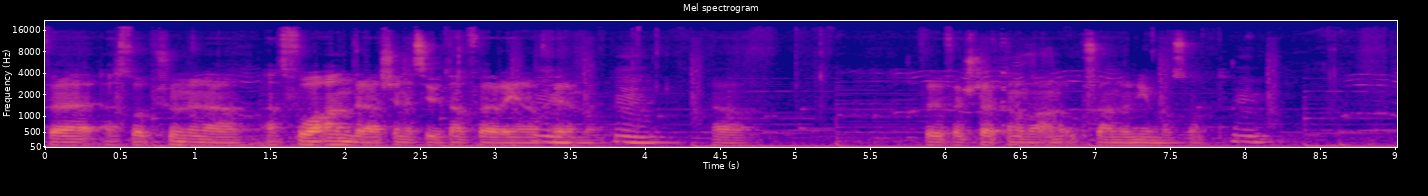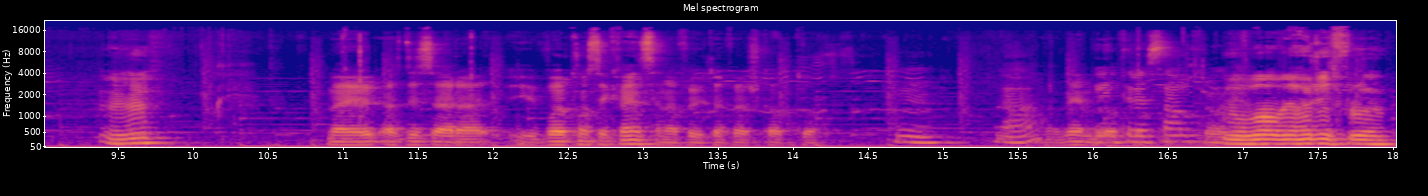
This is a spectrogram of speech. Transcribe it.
för alltså, personerna att få andra att känna sig utanför genom Mm. skärmen. Mm. Ja. För det första kan de vara också anonyma och sånt. Mm. Mm. Men att det är så här, eh, vad är konsekvenserna för utanförskap då? Mm. Ja, Ja, det är en bra intressant Vad fråga. var Jag hörde inte frågan.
